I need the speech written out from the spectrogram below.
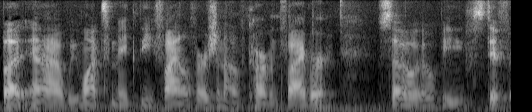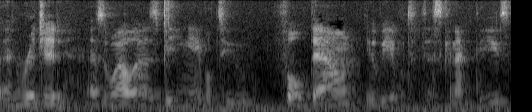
But uh, we want to make the final version of carbon fiber, so it will be stiff and rigid, as well as being able to fold down. You'll be able to disconnect these,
